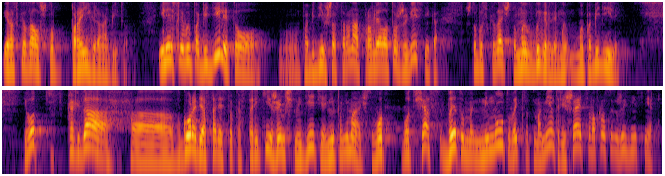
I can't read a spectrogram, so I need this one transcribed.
и рассказал, что проиграна битва. Или если вы победили, то э, победившая сторона отправляла тоже вестника, чтобы сказать, что мы выиграли, мы, мы победили. И вот когда э, в городе остались только старики, женщины, дети, они понимают, что вот, вот сейчас в эту минуту, в этот момент решается вопрос их жизни и смерти.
